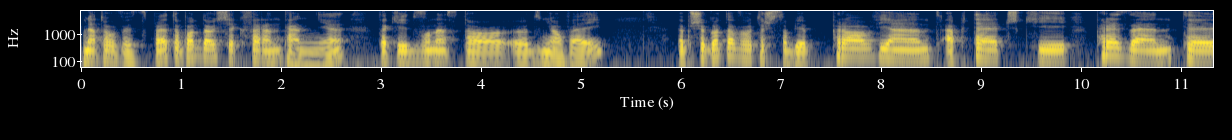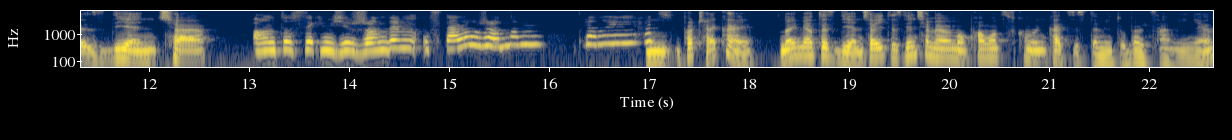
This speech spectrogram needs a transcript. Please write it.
na tą wyspę, to poddał się kwarantannie, takiej 12-dniowej. Przygotował też sobie prowiant, apteczki, prezenty, zdjęcia. On to z jakimś rządem ustalał, że on tam planuje jechać? Mm, Poczekaj. No i miał te zdjęcia i te zdjęcia miały mu pomóc w komunikacji z tymi tubylcami, nie?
